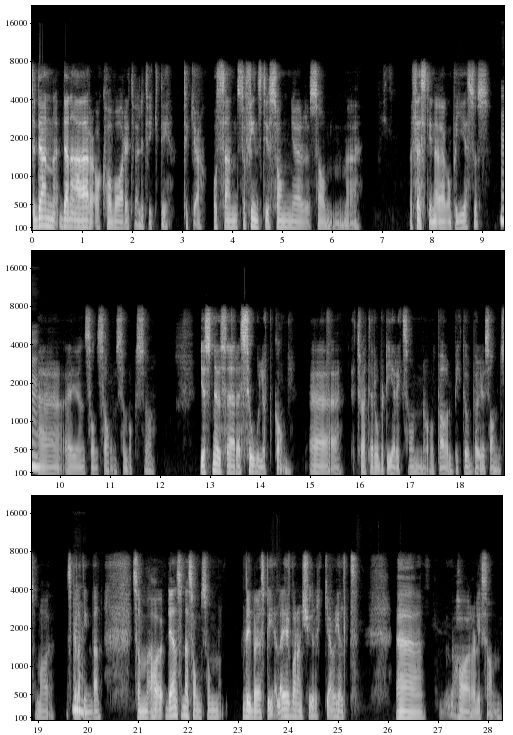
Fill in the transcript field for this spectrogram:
Så den, den är och har varit väldigt viktig tycker jag. Och sen så finns det ju sånger som eh, Fäst dina ögon på Jesus. Mm. Eh, är ju en sån sång som också Just nu så är det soluppgång. Eh, jag tror att det är Robert Eriksson och Paul Victor Börjesson som har spelat Mm. in den. Som har, det är en sån där sång som vi börjar spela i våran kyrka och helt eh, har liksom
